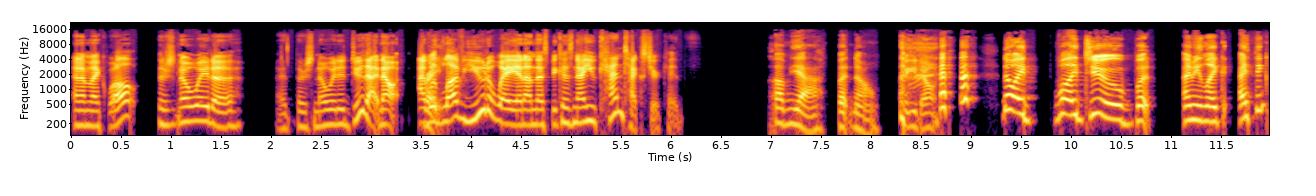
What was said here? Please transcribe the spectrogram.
and I'm like, well, there's no way to, uh, there's no way to do that. Now, I would love you to weigh in on this because now you can text your kids, Um. Yeah. But no. but you don't. No. I. Well, I do. But I mean, like, I think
